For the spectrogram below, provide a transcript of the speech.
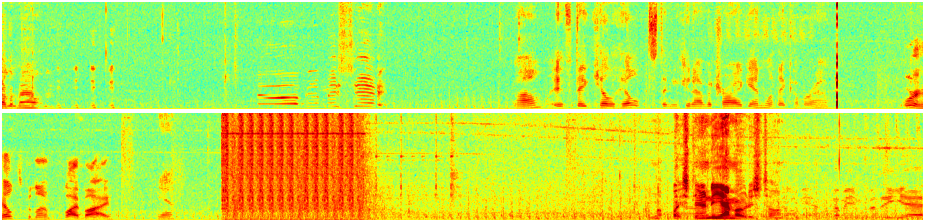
of the mountain. Oh, I'm gonna miss it. Well, if they kill Hiltz, then you can have a try again when they come around. Or Hiltz could let him fly by. Yeah. I'm not wasting any ammo this time. Yeah, come in for the. Uh,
